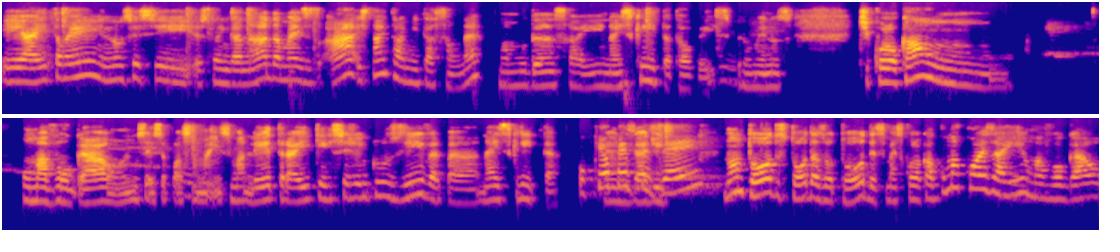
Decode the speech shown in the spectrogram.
E aí também, não sei se estou enganada, mas ah, está em tramitação, né? Uma mudança aí na escrita, talvez, pelo menos de colocar um, uma vogal, não sei se eu posso chamar isso, uma letra aí que seja inclusiva pra, na escrita. O que eu né, pesquisei. De, não todos, todas ou todas, mas colocar alguma coisa aí, uma vogal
